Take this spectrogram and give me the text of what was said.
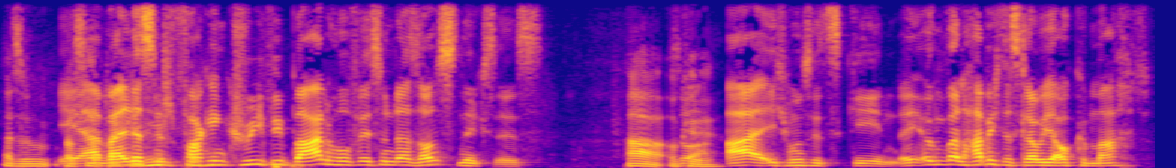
Also, was ja, weil das ein fucking creepy Bahnhof ist und da sonst nichts ist. Ah, So, okay. ah, ich muss jetzt gehen. Irgendwann habe ich das, glaube ich, auch gemacht.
